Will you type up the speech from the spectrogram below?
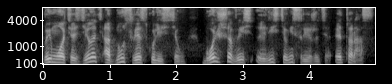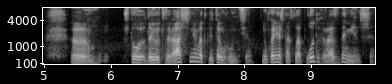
вы можете сделать одну срезку листьев. Больше вы э, листьев не срежете. Это раз. Что дает выращивание в открытом грунте. Ну, конечно, хлопот гораздо меньше.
